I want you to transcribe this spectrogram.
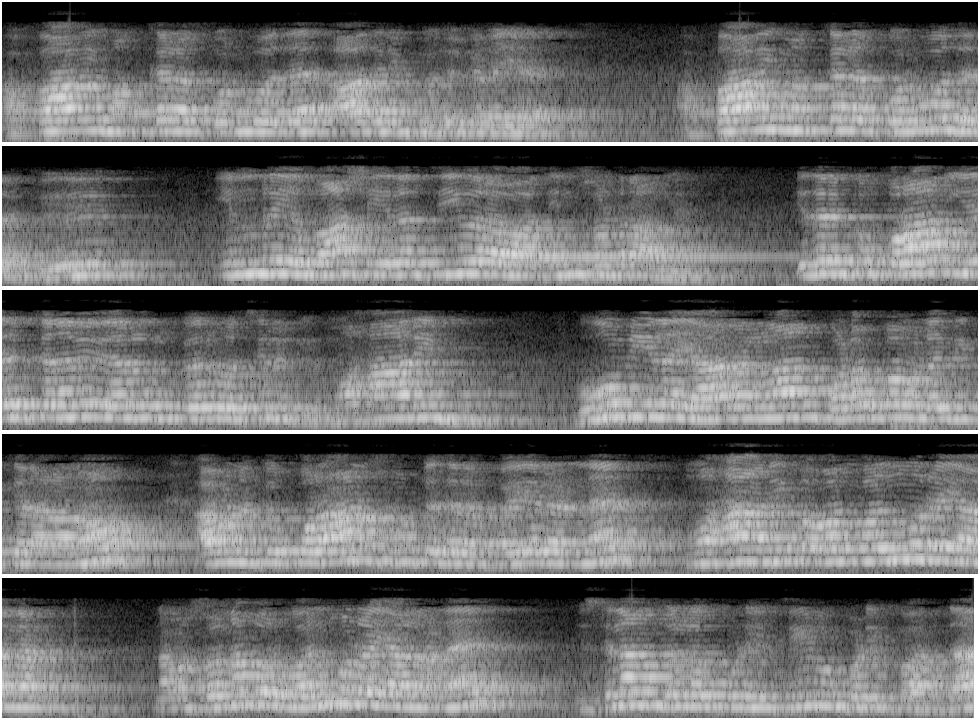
அப்பாவி மக்களை கொல்வதை ஆதரிப்பது கிடையாது. அப்பாவி மக்களை கொல்வதற்கு இன்றைய பாஷையில தீவிரவாதின்னு சொல்றாங்க. இதற்கு குரான் ஏற்கனவே வேறொரு பேர் வச்சிருக்கு. மஹாரிப் பூமியில யாரெல்லாம் குழப்பம் விளைவிக்கிறானோ அவனுக்கு குரான் சூட்டுகிற பெயர் என்ன? முஹாரிப் அவன் வன்முறையாளன். நம்ம சொன்ன ஒரு வன்முறையாளனை இஸ்லாம் சொல்லக்கூடிய தீர்வுபடி பார்த்தா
